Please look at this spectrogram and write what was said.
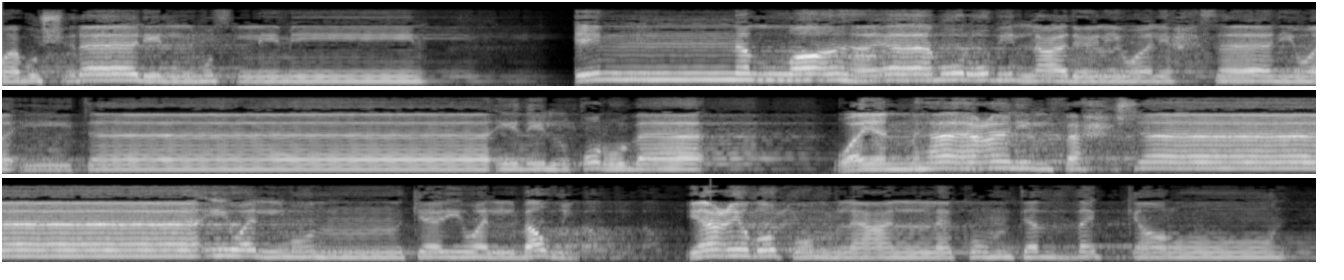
وبشرى للمسلمين. إن الله يامر بالعدل والإحسان وإيتاء ذي القربى وينهى عن الفحشاء والمنكر والبغي يعظكم لعلكم تذكرون.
